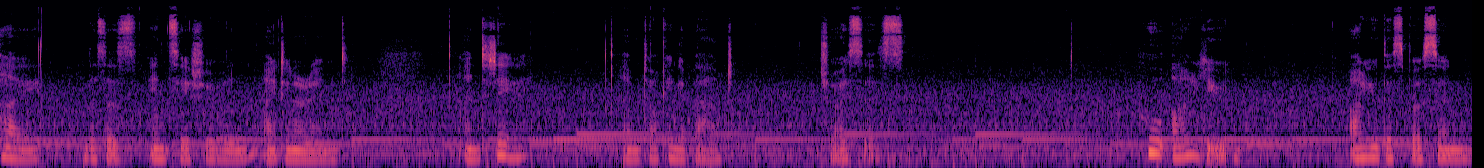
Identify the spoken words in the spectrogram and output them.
Hi, this is Insatiable Itinerant, and today I'm talking about choices. Who are you? Are you this person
